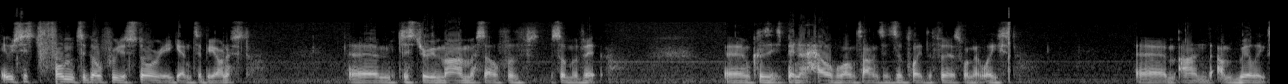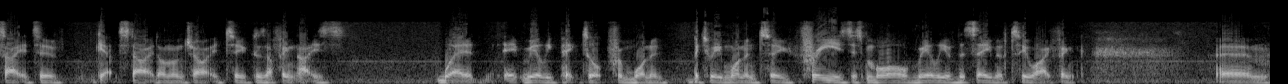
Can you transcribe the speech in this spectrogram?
it was just fun to go through the story again, to be honest um, just to remind myself of some of it because it's been a hell of a long time since I played the first one at least. Um, and I'm really excited to get started on Uncharted 2 because I think that is where it really picked up from one and between one and two. Three is just more really of the same of two, I think, um,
